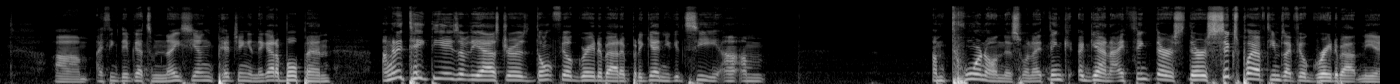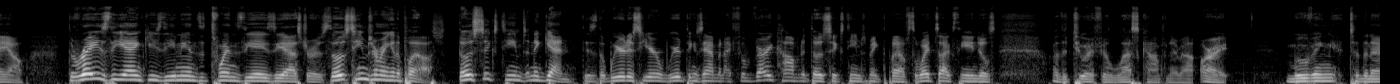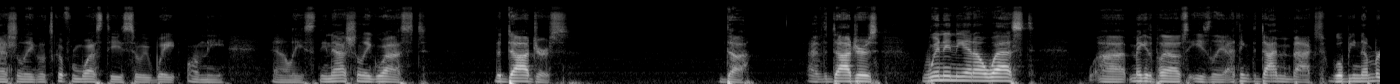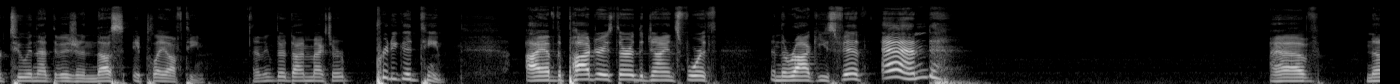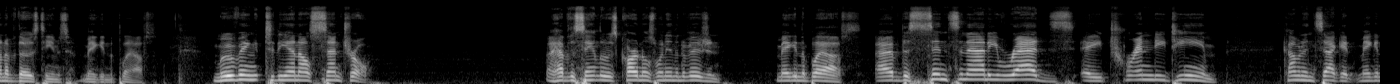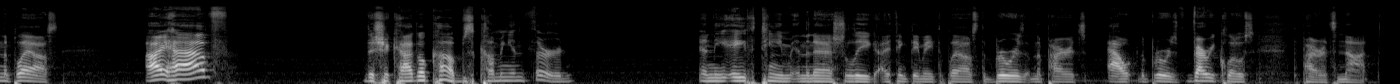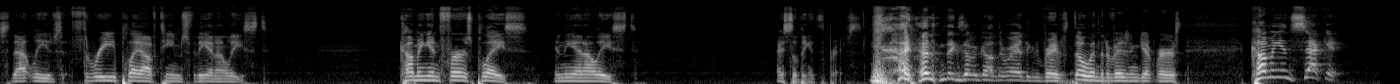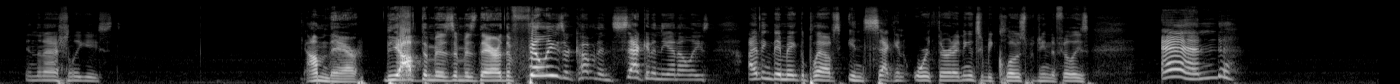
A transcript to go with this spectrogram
Um, I think they've got some nice young pitching and they got a bullpen. I'm going to take the A's over the Astros. Don't feel great about it, but again, you can see uh, I'm I'm torn on this one. I think again, I think there's there are six playoff teams I feel great about in the AL. The Rays, the Yankees, the Indians, the Twins, the A's, the Astros. Those teams are making the playoffs. Those six teams, and again, this is the weirdest year. Weird things happen. I feel very confident those six teams make the playoffs. The White Sox, the Angels are the two I feel less confident about. All right, moving to the National League. Let's go from West to East so we wait on the NL East. The National League West, the Dodgers. Duh. I have the Dodgers winning the NL West, uh, making the playoffs easily. I think the Diamondbacks will be number two in that division and thus a playoff team. I think their Diamondbacks are a pretty good team. I have the Padres third, the Giants fourth, and the Rockies fifth. And I have none of those teams making the playoffs. Moving to the NL Central, I have the St. Louis Cardinals winning the division, making the playoffs. I have the Cincinnati Reds, a trendy team, coming in second, making the playoffs. I have the Chicago Cubs coming in third, and the eighth team in the National League. I think they make the playoffs. The Brewers and the Pirates out. The Brewers very close. The Pirates not. So that leaves three playoff teams for the NL East. Coming in first place in the NL East. I still think it's the Braves. I don't think things haven't gone their way. I think the Braves still win the division, get first. Coming in second in the National League East. I'm there. The optimism is there. The Phillies are coming in second in the NL East. I think they make the playoffs in second or third. I think it's going to be close between the Phillies and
